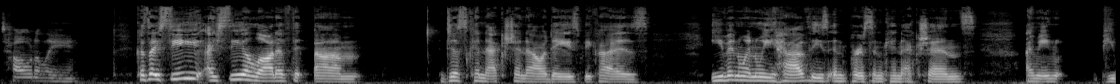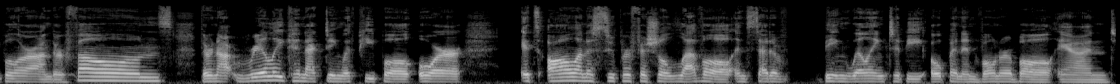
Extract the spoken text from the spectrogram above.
Totally. Cuz I see I see a lot of um disconnection nowadays because even when we have these in person connections, I mean, people are on their phones, they're not really connecting with people, or it's all on a superficial level instead of being willing to be open and vulnerable and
